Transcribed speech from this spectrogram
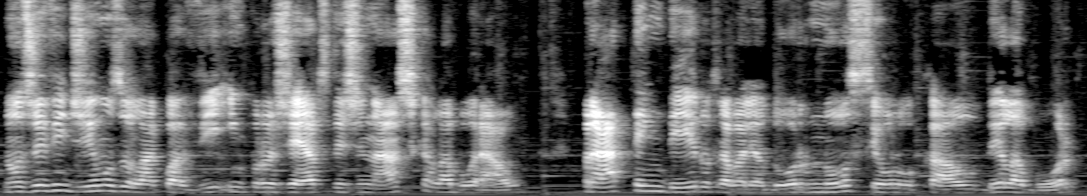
Nós dividimos o Lacoavi em projetos de ginástica laboral, para atender o trabalhador no seu local de labor,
